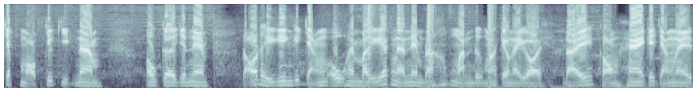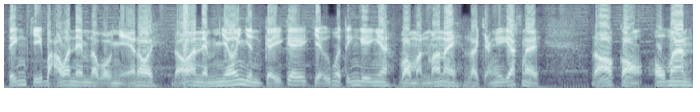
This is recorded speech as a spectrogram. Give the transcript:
chấp một trước việt nam ok cho anh em. Đó thì riêng cái trận U23 gắt này anh em đã hút mạnh được mã kèo này rồi. Đấy còn hai cái trận này tiến chỉ bảo anh em là vào nhẹ thôi. Đó anh em nhớ nhìn kỹ cái chữ mà tiến ghi nha. Vào mạnh mã này là trận gắt này. Đó còn Oman.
